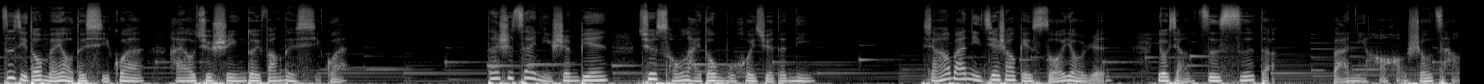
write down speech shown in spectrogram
自己都没有的习惯，还要去适应对方的习惯。但是在你身边，却从来都不会觉得腻。想要把你介绍给所有人，又想自私的把你好好收藏，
